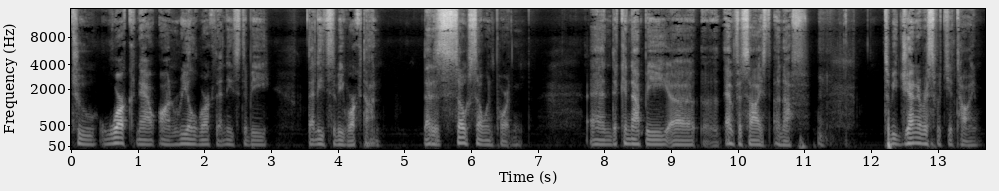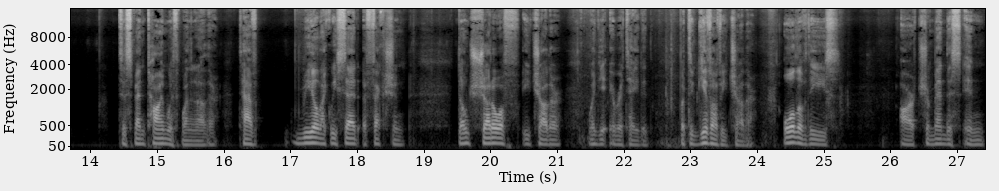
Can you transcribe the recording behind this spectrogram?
to work now on real work that needs to be that needs to be worked on. That is so so important, and it cannot be uh, uh, emphasized enough. To be generous with your time, to spend time with one another, to have real, like we said, affection. Don't shut off each other when you're irritated, but to give of each other. All of these are tremendous in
